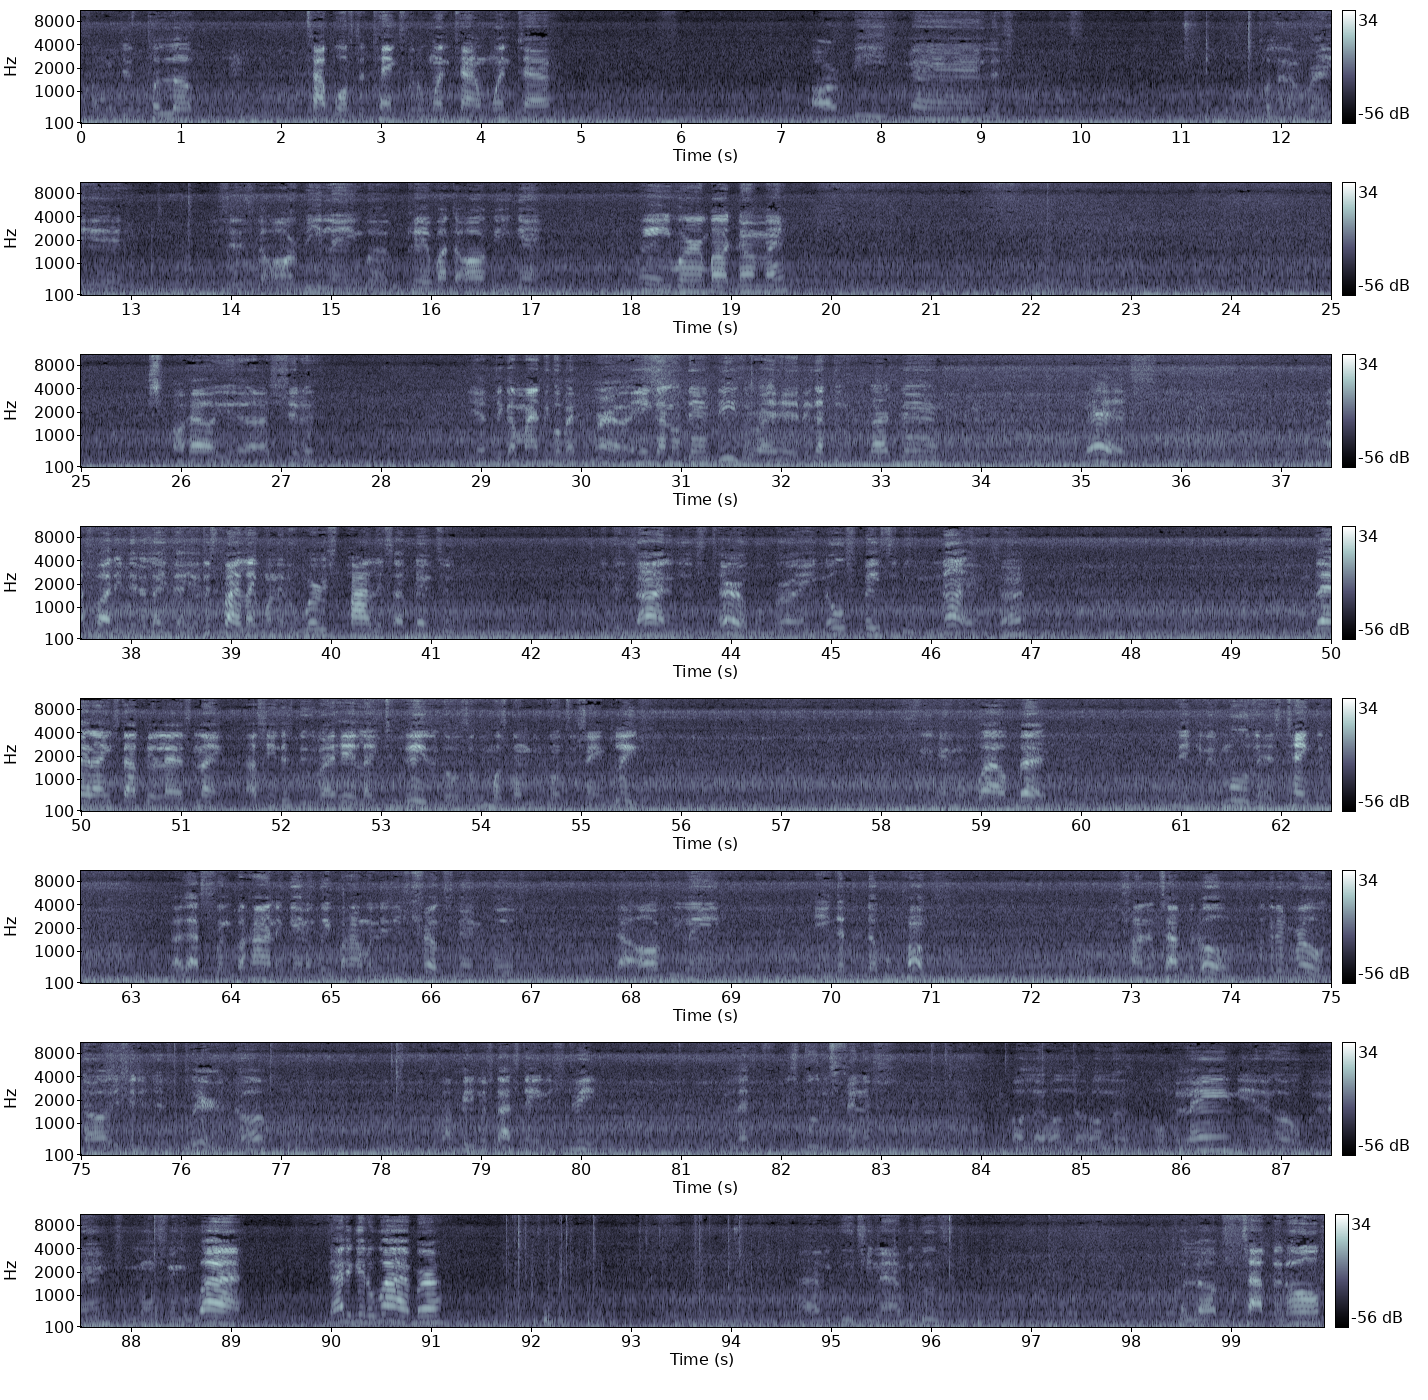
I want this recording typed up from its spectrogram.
So I'm gonna just pull up, top off the tanks for the one time, one time. RV, man, listen. Pulling up right here. Said this is the RV lane, but who care about the RV game? We ain't worrying about them, man. Oh hell yeah, I should've. Yeah, I think I might have to go back around. They ain't got no damn diesel right here. They got the goddamn gas. That's why they did it like that. Yo, this is probably like one of the worst pilots I've been to. The design is just terrible, bro. Ain't no space to do nothing, son. Glad I ain't stopped here last night. I seen this dude right here like two days ago, so we must gonna be going to the same place. Seen him a while back, making his moves in his tanker. I gotta swing behind again and wait behind one of these trucks then because that RV lane ain't got the double pumps. I'm trying to top it off. Look at this road, dog. This shit is just weird, dog. Pretty much gotta stay in the street let this dude is finish. Hold up, hold up, hold up. Open lane? Yeah, they go open lane. So we gonna swing it wide. Gotta get it wide, bro. Alright, we Gucci now. We Gucci. Pull up, top it off,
